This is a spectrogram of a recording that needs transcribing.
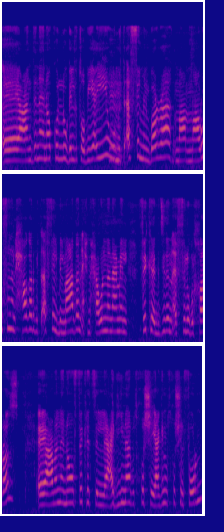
آه عندنا هنا كله جلد طبيعي ومتقفل من بره. مع معروف إن الحجر بيتقفل بالمعدن. إحنا حاولنا نعمل فكرة جديدة نقفله بالخرز. آه عملنا ان هو فكرة العجينة بتخش عجينه بتخش الفرن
